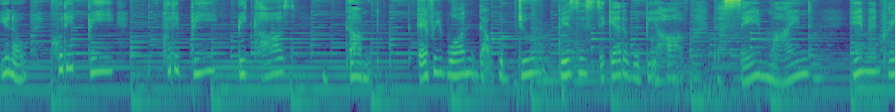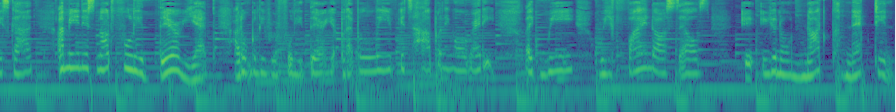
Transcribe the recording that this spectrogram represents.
you know could it be could it be because um everyone that would do business together would be of the same mind Amen. Praise God. I mean, it's not fully there yet. I don't believe we're fully there yet, but I believe it's happening already. Like we we find ourselves Eh, you know, not connecting.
